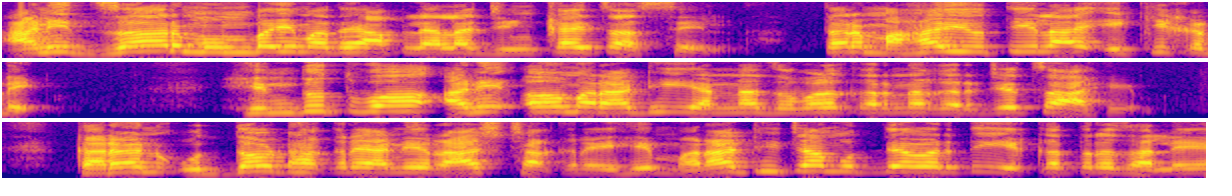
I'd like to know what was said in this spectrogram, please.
आणि जर मुंबईमध्ये आपल्याला जिंकायचं असेल तर महायुतीला एकीकडे हिंदुत्व आणि अमराठी यांना जवळ करणं गरजेचं आहे. कारण उद्धव ठाकरे आणि राज ठाकरे हे मराठीच्या मुद्द्यावरती एकत्र झाले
